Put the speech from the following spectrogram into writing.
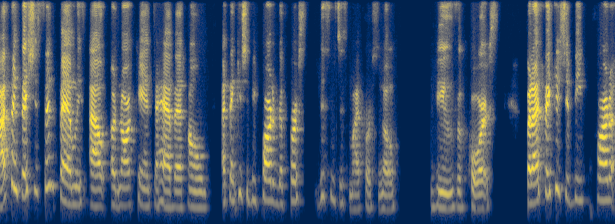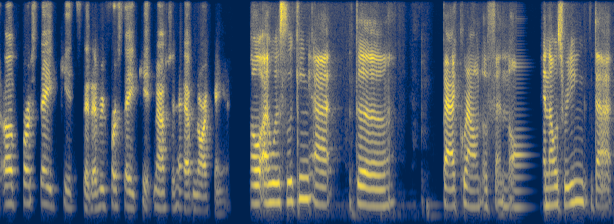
I think they should send families out a Narcan to have at home. I think it should be part of the first. This is just my personal views, of course, but I think it should be part of first aid kits that every first aid kit now should have Narcan. Oh, I was looking at the background of fentanyl, and I was reading that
